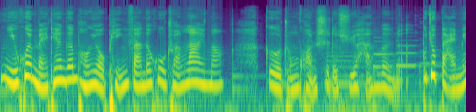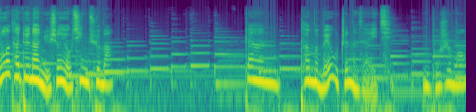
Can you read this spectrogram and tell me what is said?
你会每天跟朋友频繁的互传 line 吗？各种款式的嘘寒问暖，不就摆明了他对那女生有兴趣吗？但他们没有真的在一起，不是吗？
